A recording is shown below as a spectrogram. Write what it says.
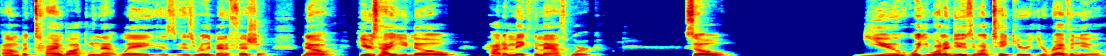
Um, but time blocking that way is is really beneficial. Now here's how you know how to make the math work. So you what you want to do is you want to take your your revenue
